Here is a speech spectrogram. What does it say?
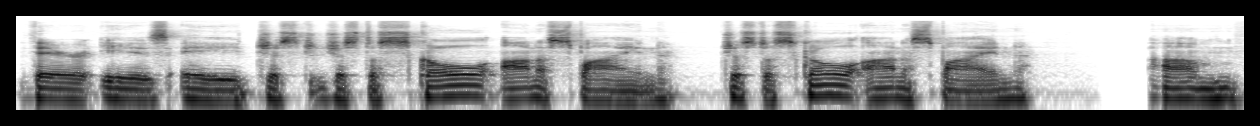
there is a just just a skull on a spine, just a skull on a spine. Um,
